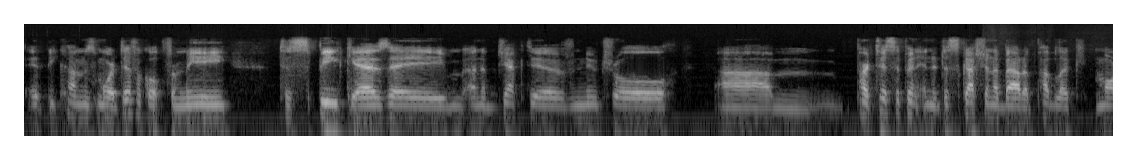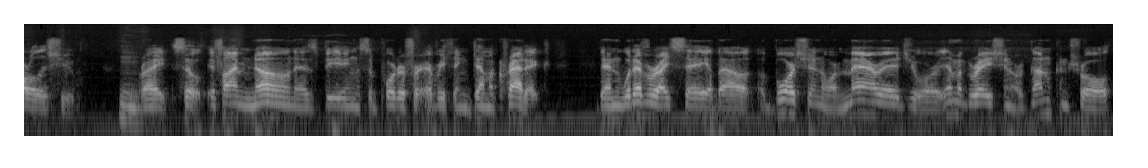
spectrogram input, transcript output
it becomes more difficult for me to speak as a an objective, neutral um, participant in a discussion about a public moral issue, hmm. right? So if I'm known as being a supporter for everything democratic, then whatever I say about abortion or marriage or immigration or gun control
